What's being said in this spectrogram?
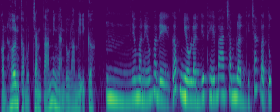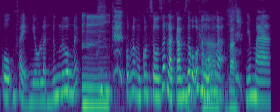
còn hơn cả 180.000 đô la Mỹ cơ. Ừ, nhưng mà nếu mà để gấp nhiều lần như thế 300 lần thì chắc là Tuco cũng phải nhiều lần nâng lương đấy. Ừm, Cũng là một con số rất là cam dỗ đúng không à, ạ? Vâng. Nhưng mà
